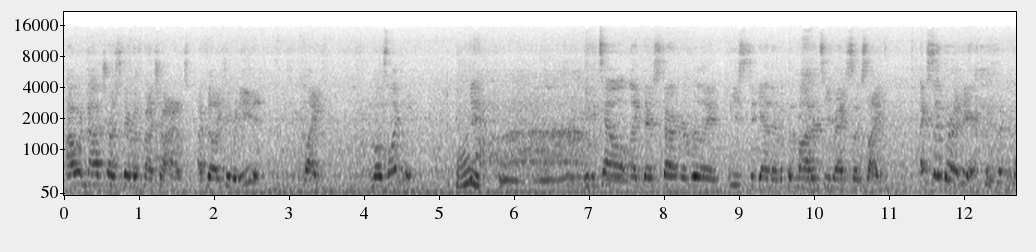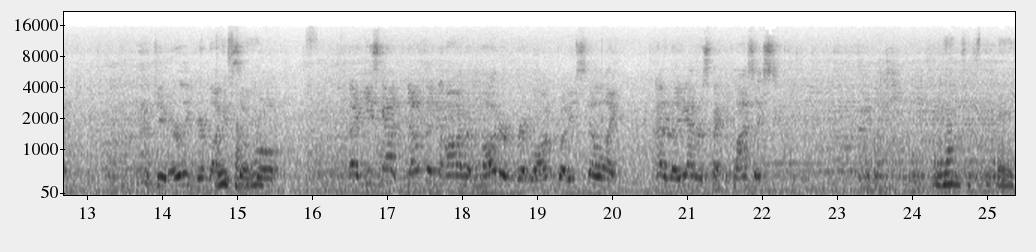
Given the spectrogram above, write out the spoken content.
I would not trust him with my child. I feel like he would eat it. Like, most likely. Uy, You can tell, like, they're starting to really piece together what the modern T-Rex looks like. Except right here. Dude, early Grimlock is so cool. Like, he's got nothing on modern Grimlock, but he's still, like, I don't know, you gotta respect the classics. ayan, 60 pesos.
